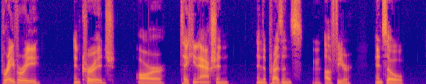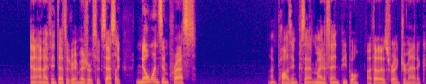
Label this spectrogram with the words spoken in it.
bravery and courage are taking action in the presence of fear. And so, and, and I think that's a great measure of success. Like, no one's impressed. I'm pausing because I might offend people. I thought that was for like dramatic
